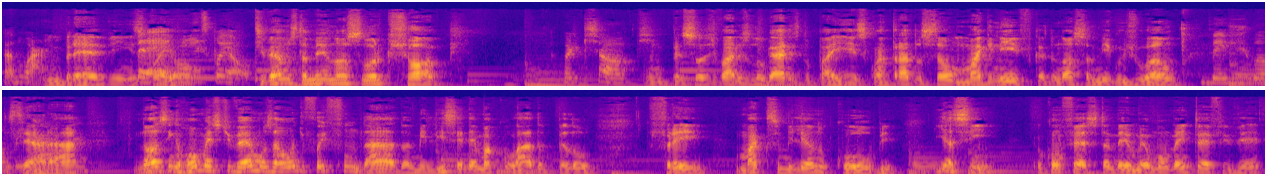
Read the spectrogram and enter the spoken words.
tá no ar. Em breve em Breve espanhol. em espanhol. Tivemos também o nosso workshop Workshop. com pessoas de vários lugares do país, com a tradução magnífica do nosso amigo João. Beijo, João. Do obrigada. Ceará. Nós em Roma estivemos aonde foi fundado a Milícia da Imaculada pelo Frei Maximiliano Kolbe. E assim, eu confesso também, o meu momento FV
